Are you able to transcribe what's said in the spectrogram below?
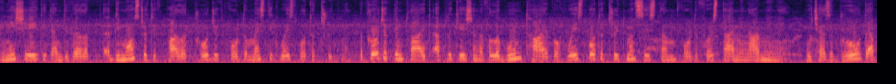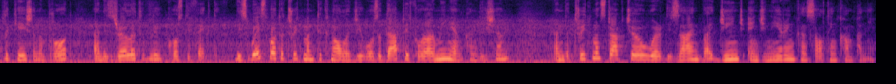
initiated and developed a demonstrative pilot project for domestic wastewater treatment. The project implied application of a lagoon type of wastewater treatment system for the first time in Armenia, which has a broad application abroad and is relatively cost effective. This wastewater treatment technology was adapted for Armenian conditions and the treatment structure were designed by Ginge Engineering Consulting Company.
